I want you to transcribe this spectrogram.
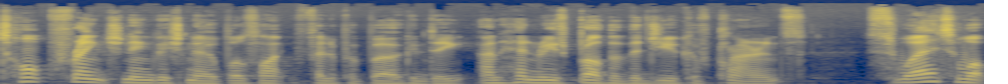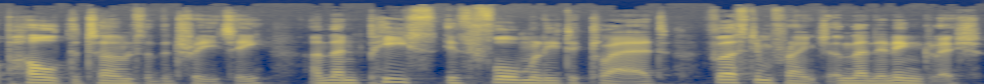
top French and English nobles like Philip of Burgundy and Henry's brother, the Duke of Clarence, swear to uphold the terms of the treaty, and then peace is formally declared, first in French and then in English.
